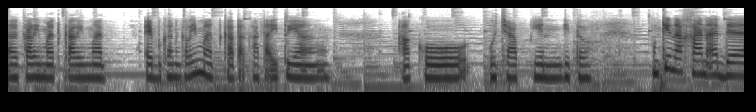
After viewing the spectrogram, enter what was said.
eh, kalimat-kalimat uh, eh bukan kalimat kata-kata itu yang aku ucapin gitu. Mungkin akan ada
